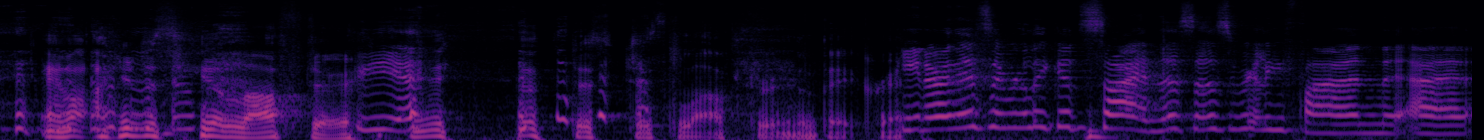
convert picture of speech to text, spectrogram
and I, could just hear laughter. Yeah. just just laughter in the background. You know, that's a really good sign. This is really fun. Uh,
